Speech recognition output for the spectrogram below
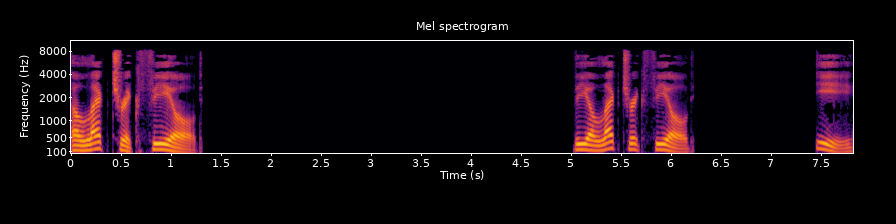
Electric field. The electric field E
